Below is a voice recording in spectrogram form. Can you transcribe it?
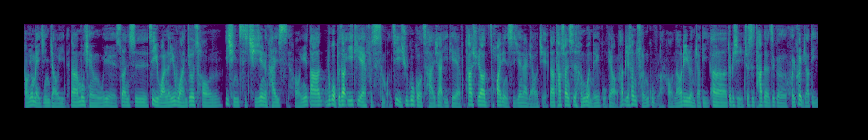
哦，用美金交易的。那目前我也算是自己玩了一玩，就从疫情期期间的开始，哦，因为大家如果不知道 ETF 是什么，自己去 Google 查一下 ETF，它需要花一点时间来了解。那它算是很稳的一个股票了，它比较算纯股了，哦，然后利润比较低。呃，对不起，就是它的的这个回馈比较低，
